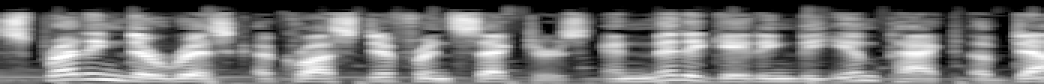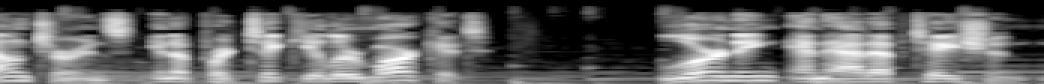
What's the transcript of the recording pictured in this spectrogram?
spreading their risk across different sectors and mitigating the impact of downturns in a particular market. Learning and adaptation.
